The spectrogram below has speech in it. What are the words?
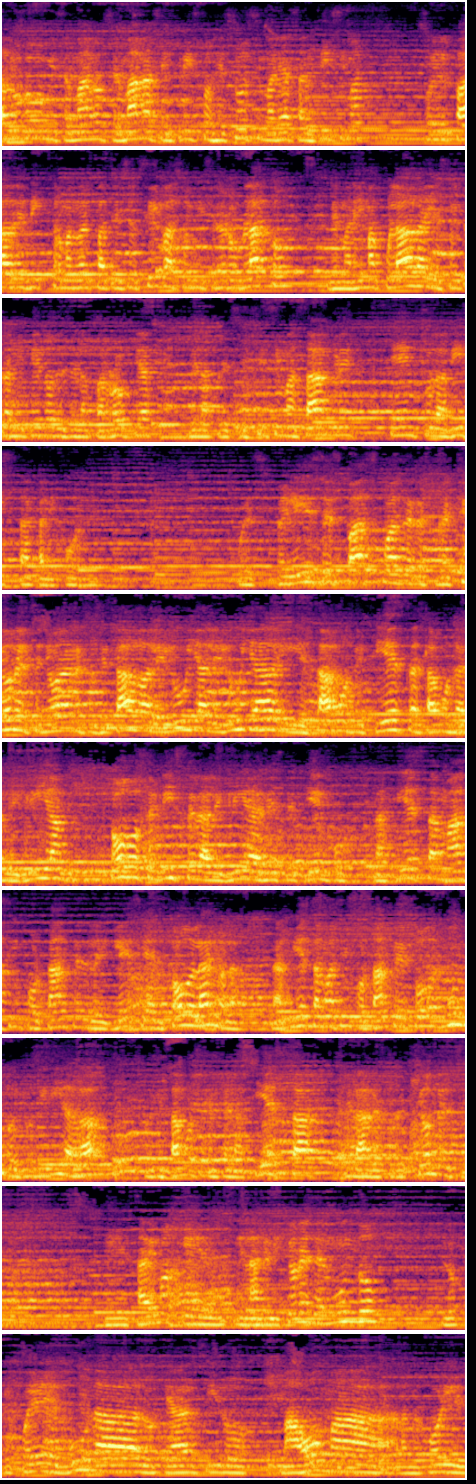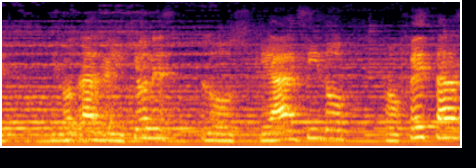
Saludo mis hermanos hermanas en Cristo Jesús y María Santísima. Soy el Padre Víctor Manuel Patricio Silva, soy misionero blato de María Inmaculada y estoy transmitiendo desde la parroquia de la Preciosísima Sangre en Chula Vista, California. Pues felices Pascuas de Resurrección, el Señor ha resucitado, aleluya, aleluya, y estamos de fiesta, estamos de alegría, todo se viste de alegría en este tiempo, la fiesta más importante de la iglesia en todo el año, la, fiesta más importante de todo el mundo, yo diría, ¿verdad? Porque estamos entre la fiesta de la resurrección del Señor. Eh, sabemos que en las religiones del mundo, lo que fue Buda, lo que ha sido Mahoma, a lo mejor en otras religiones, los que han sido profetas,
